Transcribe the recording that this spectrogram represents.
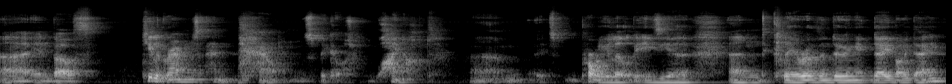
uh, in both kilograms and pounds because why not? Um, it's probably a little bit easier and clearer than doing it day by day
